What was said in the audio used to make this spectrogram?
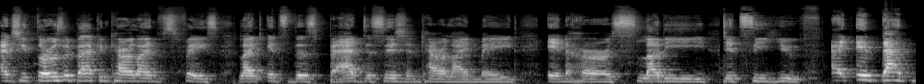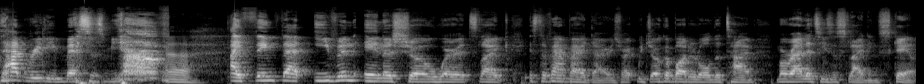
And she throws it back in Caroline's face like it's this bad decision Caroline made in her slutty, ditzy youth. It that that really messes me up. I think that even in a show where it's like it's the Vampire Diaries, right? We joke about it all the time. Morality is a sliding scale,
